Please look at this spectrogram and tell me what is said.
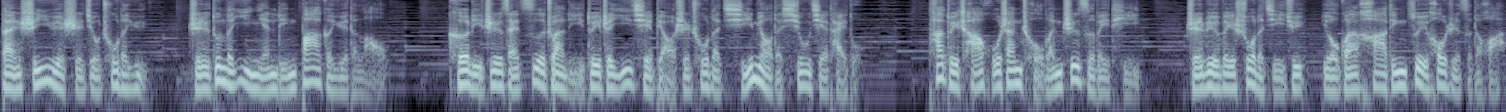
但十一月时就出了狱，只蹲了一年零八个月的牢。柯里芝在自传里对这一切表示出了奇妙的羞怯态度，他对茶壶山丑闻只字未提。只略微说了几句有关哈丁最后日子的话，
